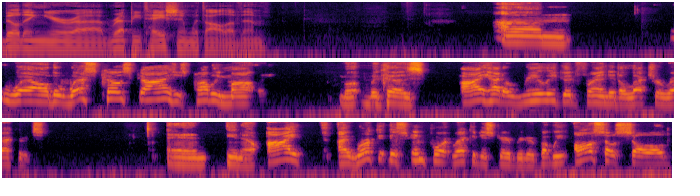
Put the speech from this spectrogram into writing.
building your uh, reputation with all of them? Um, well, the West Coast guys is probably Motley, because I had a really good friend at Elektra Records, and you know, I I worked at this import record distributor, but we also sold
